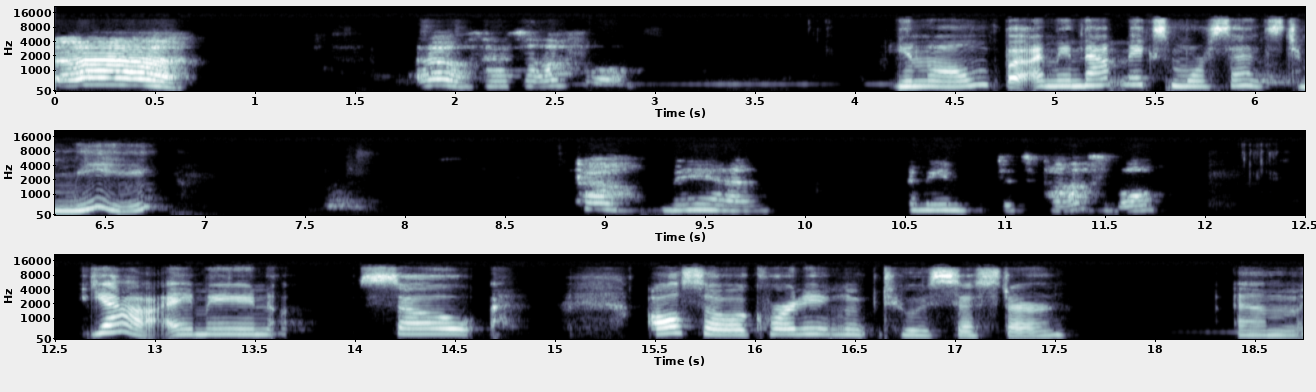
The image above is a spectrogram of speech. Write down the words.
ah, oh, that's awful. You know, but I mean that makes more sense to me. Oh man, I mean, it's possible. Yeah, I mean, so also according to his sister, um,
